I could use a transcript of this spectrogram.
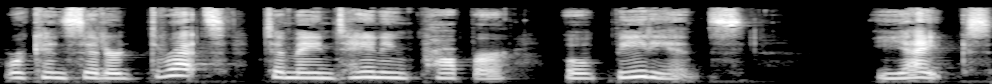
were considered threats to maintaining proper obedience. Yikes.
